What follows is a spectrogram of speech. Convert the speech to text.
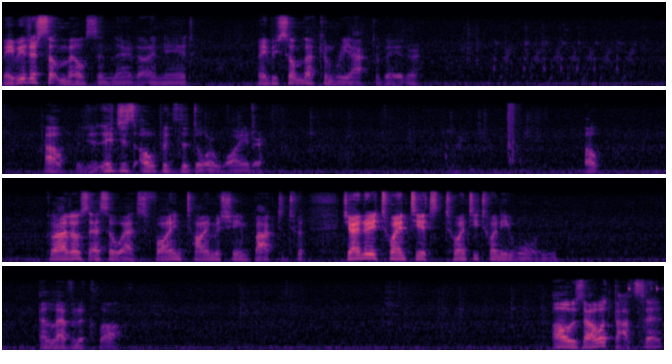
Maybe there's something else in there that I need. Maybe something that can reactivate her. Oh, it just, it just opens the door wider. Oh. GLaDOS SOS. Find time machine back to tw January 20th, 2021. 11 o'clock. Oh, is that what that said?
